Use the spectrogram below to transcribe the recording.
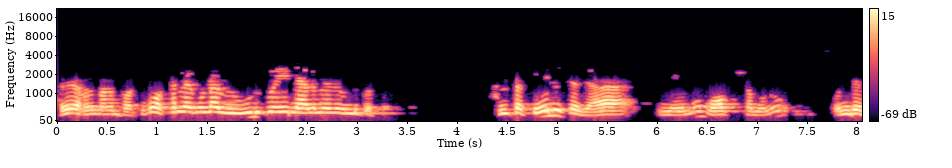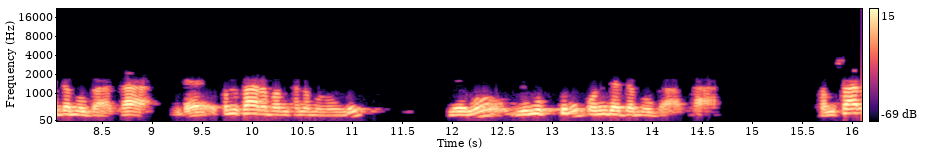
అదే అసలు మనం పట్టుకోక్కర్లేకుండా అవి ఊడిపోయి నేల మీద ఉండిపోతాయి. అంత తేలికగా మేము మోక్షమును పొందెదముగాక అంటే సంసార బంధనము నుండి మేము విముక్తిని పొందెదముగాక సంసార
